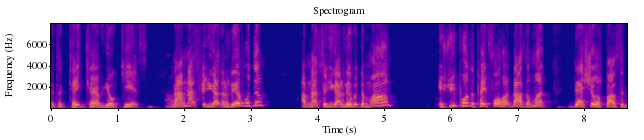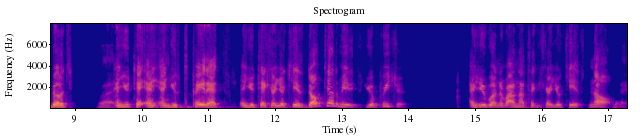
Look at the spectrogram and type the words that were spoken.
is to take care of your kids. now, I'm not saying you got to live with them. I'm not saying you got to live with the mom. If you're supposed to pay four hundred dollars a month, that's your responsibility. Right. And you take and, and you pay that and you take care of your kids. Don't tell me you're a preacher and you're running around not taking care of your kids. No. Right.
